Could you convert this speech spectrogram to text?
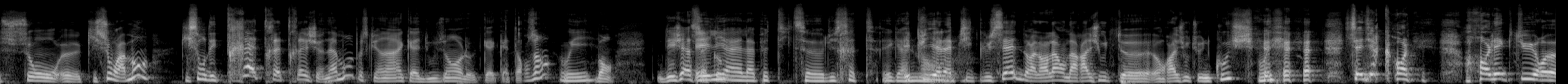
sont qui sont amants qui sont des très très très jeunes amants, parce qu'il y en a un qui a 12 ans, l'autre qui a 14 ans. Oui. Bon, Déjà, et il y a la petite euh, Lucette également. Et puis il y a la petite Lucette. Alors là, on, a rajoute, euh, on rajoute une couche. C'est-à-dire qu'en lecture euh,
